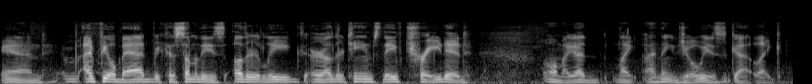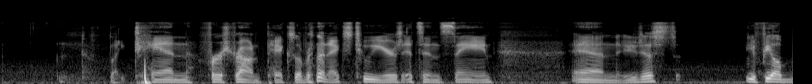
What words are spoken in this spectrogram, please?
And I feel bad because some of these other leagues or other teams, they've traded. Oh my God, like I think Joey's got like like 10 first round picks over the next two years. It's insane. And you just, you feel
